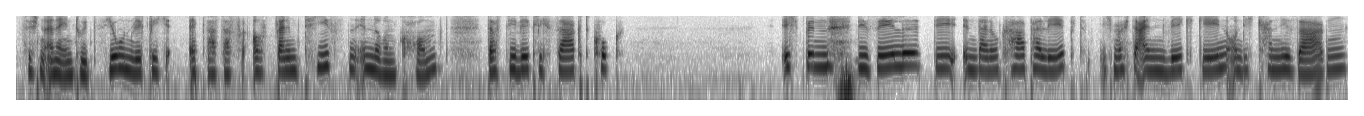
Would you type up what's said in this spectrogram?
zwischen einer Intuition, wirklich etwas, das aus deinem tiefsten Inneren kommt, dass dir wirklich sagt, guck, ich bin die Seele, die in deinem Körper lebt. Ich möchte einen Weg gehen und ich kann dir sagen,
